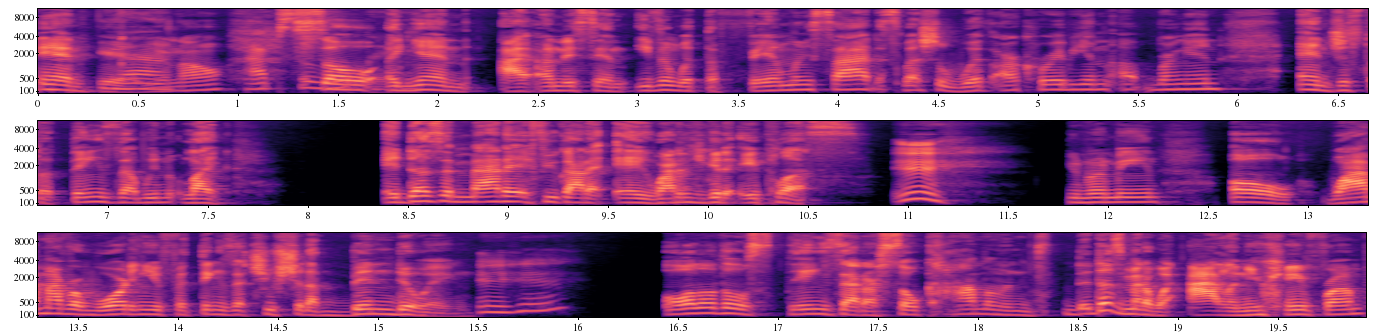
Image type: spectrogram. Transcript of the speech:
man here, Yeah, you know? Absolutely. So again, I understand even with the family side, especially with our Caribbean upbringing and just the things that we know, like it doesn't matter if you got an A, why didn't you get an A plus? Mm. You know what I mean? Oh, why am I rewarding you for things that you should have been doing? hmm all of those things that are so common it doesn't matter what island you came from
